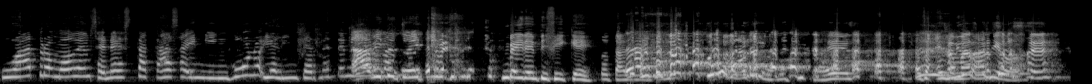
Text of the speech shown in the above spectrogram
cuatro modems en esta casa y ninguno, y el internet de mi Ah, vi alma". tu Twitter. Me identifiqué totalmente. Es muy barrio, neta, es, o sea, es muy Jamás barrio. pensaste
